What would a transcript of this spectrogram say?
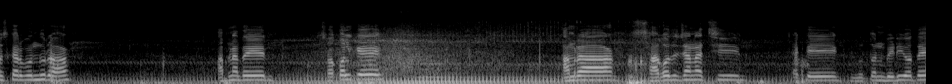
নমস্কার বন্ধুরা। আপনাদের সকলকে আমরা স্বাগত জানাচ্ছি একটি নতুন ভিডিওতে।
